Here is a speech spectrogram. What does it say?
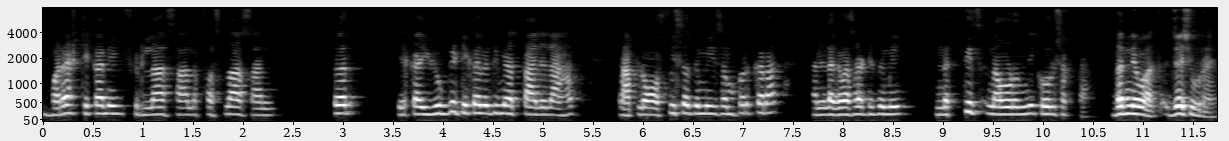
बऱ्याच ठिकाणी फिरला असाल फसला असाल तर एका योग्य ठिकाणी तुम्ही आता आलेला आहात तर आपल्या ऑफिसला तुम्ही संपर्क करा आणि लग्नासाठी तुम्ही नक्कीच नावनोंदणी करू शकता. धन्यवाद. जय शिवराय.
